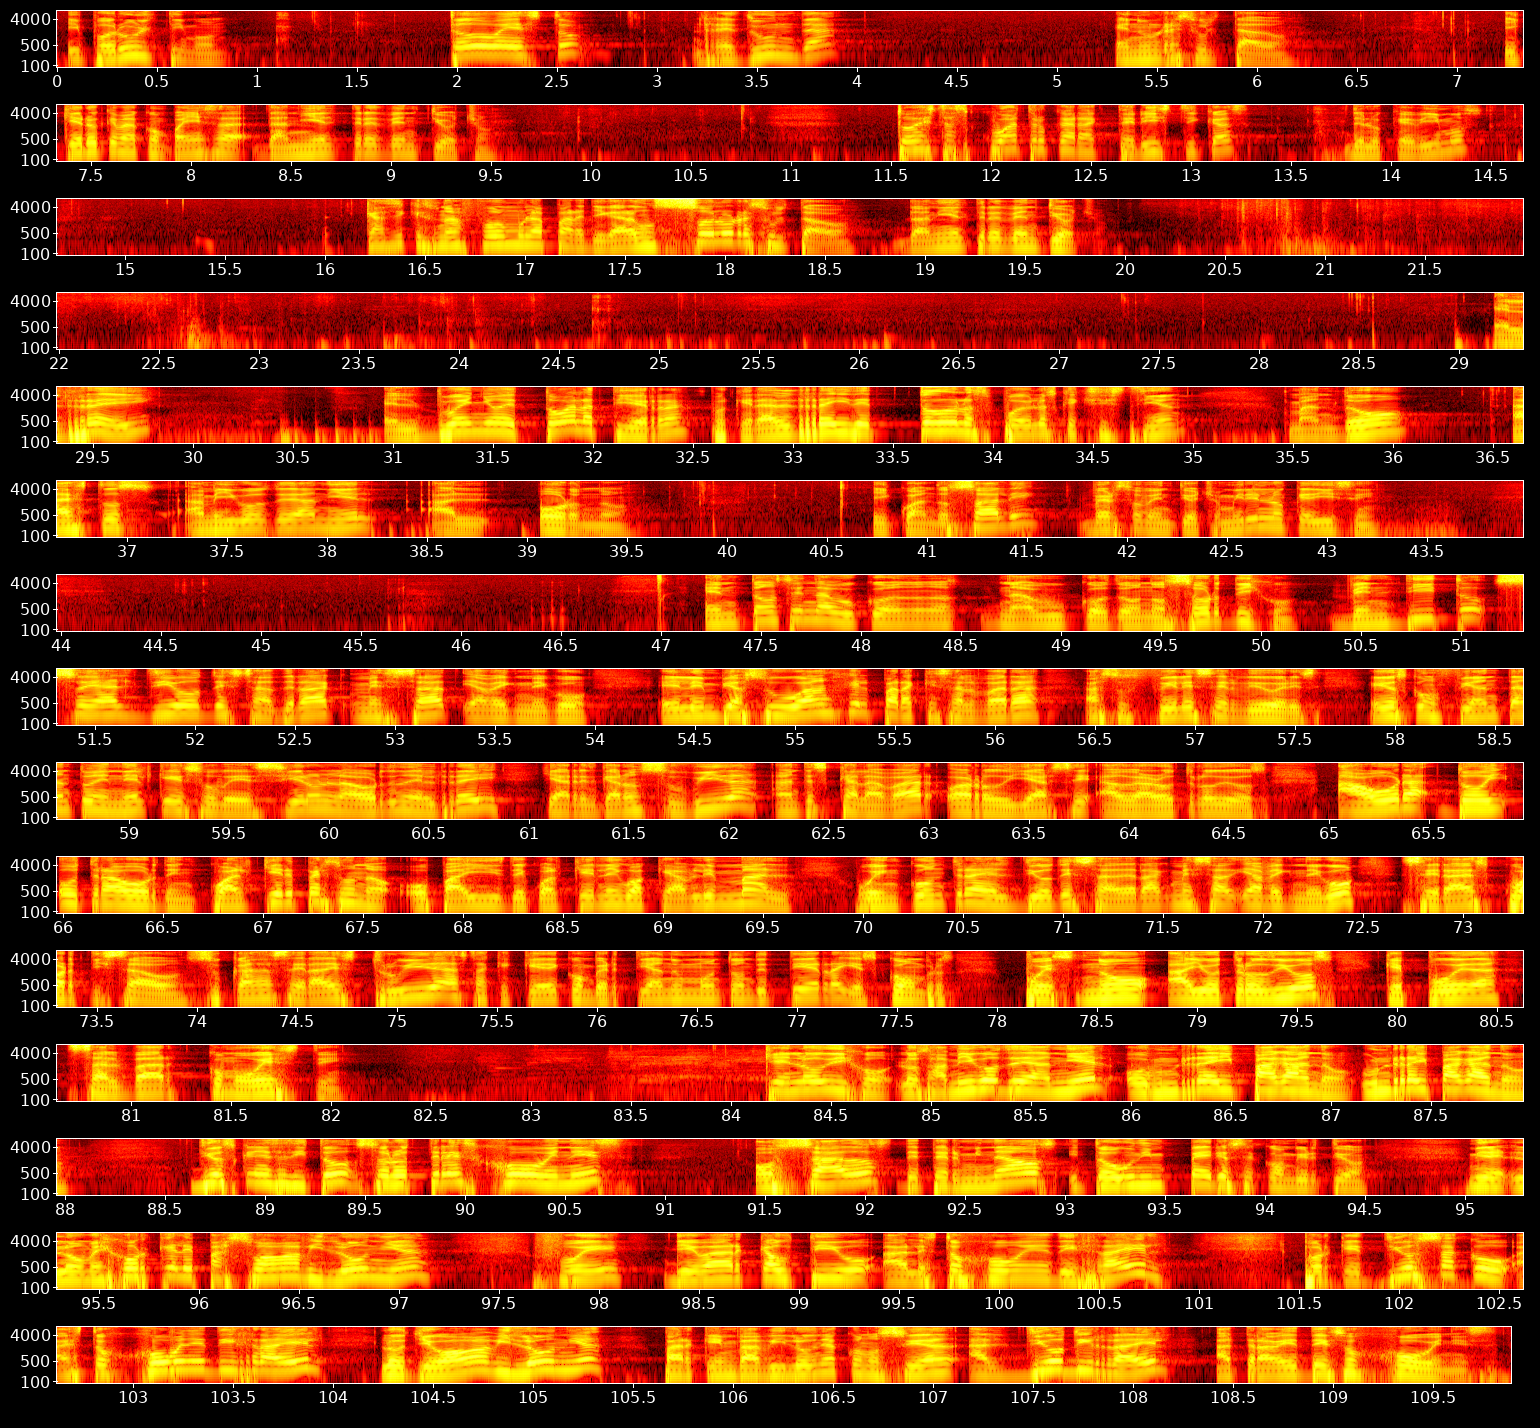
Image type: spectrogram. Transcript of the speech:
Y por último, todo esto redunda en un resultado. Y quiero que me acompañes a Daniel 3:28. Todas estas cuatro características de lo que vimos, casi que es una fórmula para llegar a un solo resultado. Daniel 3:28. el rey, el dueño de toda la tierra, porque era el rey de todos los pueblos que existían, mandó a estos amigos de Daniel al horno. Y cuando sale, verso 28, miren lo que dice. Entonces Nabucodono- Nabucodonosor dijo, bendito sea el Dios de Sadrach, Mesad y Abednego. Él envió a su ángel para que salvara a sus fieles servidores. Ellos confían tanto en él que desobedecieron la orden del rey y arriesgaron su vida antes que alabar o arrodillarse a adorar a otro Dios. Ahora doy otra orden. Cualquier persona o país de cualquier lengua que hable mal o en contra del Dios de Sadrach, Mesad y Abednego será descuartizado. Su casa será destruida hasta que quede convertida en un montón de tierra y escombros, pues no hay otro Dios que pueda salvar como este. ¿Quién lo dijo? ¿Los amigos de Daniel o un rey pagano? Un rey pagano. Dios que necesitó solo tres jóvenes osados, determinados y todo un imperio se convirtió. Mire, lo mejor que le pasó a Babilonia fue llevar cautivo a estos jóvenes de Israel. Porque Dios sacó a estos jóvenes de Israel, los llevó a Babilonia para que en Babilonia conocieran al Dios de Israel a través de esos jóvenes.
